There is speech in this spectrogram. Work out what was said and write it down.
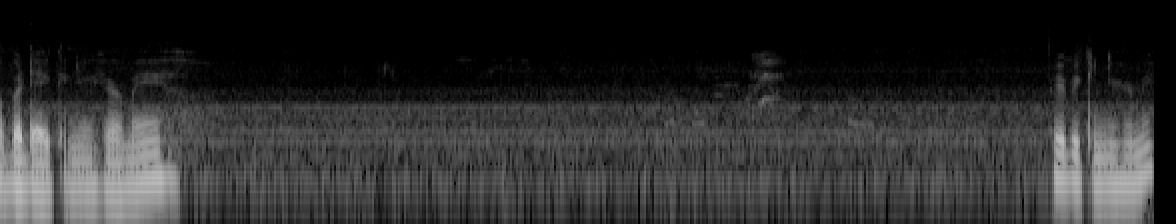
Abade, can you hear me? Baby, can you hear me?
